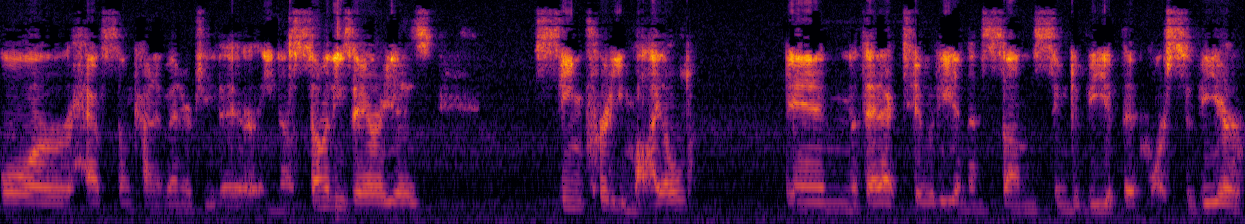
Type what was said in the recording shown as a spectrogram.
or have some kind of energy there. You know, some of these areas seem pretty mild in that activity, and then some seem to be a bit more severe.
